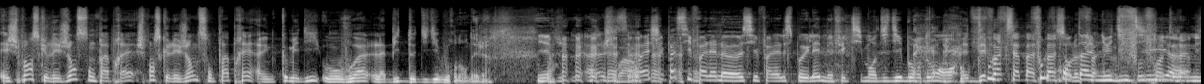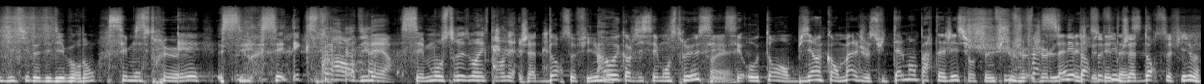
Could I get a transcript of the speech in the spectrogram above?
et je pense que les gens sont pas prêts. Je pense que les gens ne sont pas prêts à une comédie où on voit la bite de Didier Bourdon déjà. Du- euh, je, sais, ouais, je sais pas s'il fallait, le, s'il fallait le spoiler, mais effectivement, Didier Bourdon en, en Et des fois que ça passe pas sur le nudity, full frontal euh, nudity de Didier Bourdon, c'est monstrueux. et c'est extraordinaire. C'est monstrueusement extraordinaire. J'adore ce film. Ah oui, quand je dis c'est monstrueux, c'est, Ouais. autant en bien qu'en mal. Je suis tellement partagé sur ce je film. suis Je, l'aime par je ce film. J'adore ce film.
